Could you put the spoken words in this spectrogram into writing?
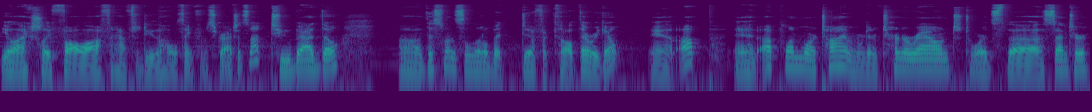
you'll actually fall off and have to do the whole thing from scratch. It's not too bad though. Uh, this one's a little bit difficult. There we go. And up and up one more time. We're going to turn around towards the center.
